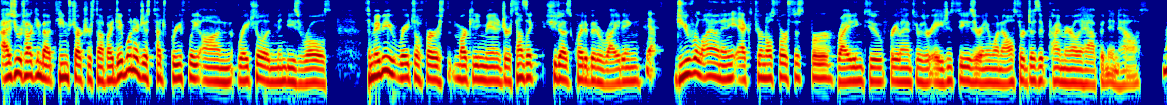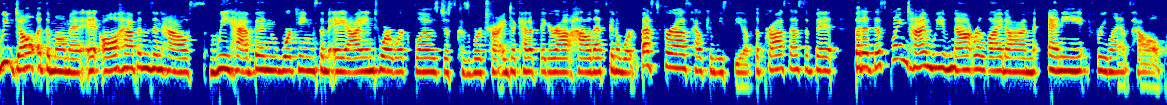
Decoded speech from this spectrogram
As you were talking about team structure stuff, I did want to just touch briefly on Rachel and Mindy's roles. So maybe Rachel first, marketing manager. Sounds like she does quite a bit of writing. Yes. Do you rely on any external sources for writing to freelancers or agencies or anyone else, or does it primarily happen in house? We don't at the moment. It all happens in house. We have been working some AI into our workflows just because we're trying to kind of figure out how that's going to work best for us. How can we speed up the process a bit? But at this point in time, we've not relied on any freelance help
